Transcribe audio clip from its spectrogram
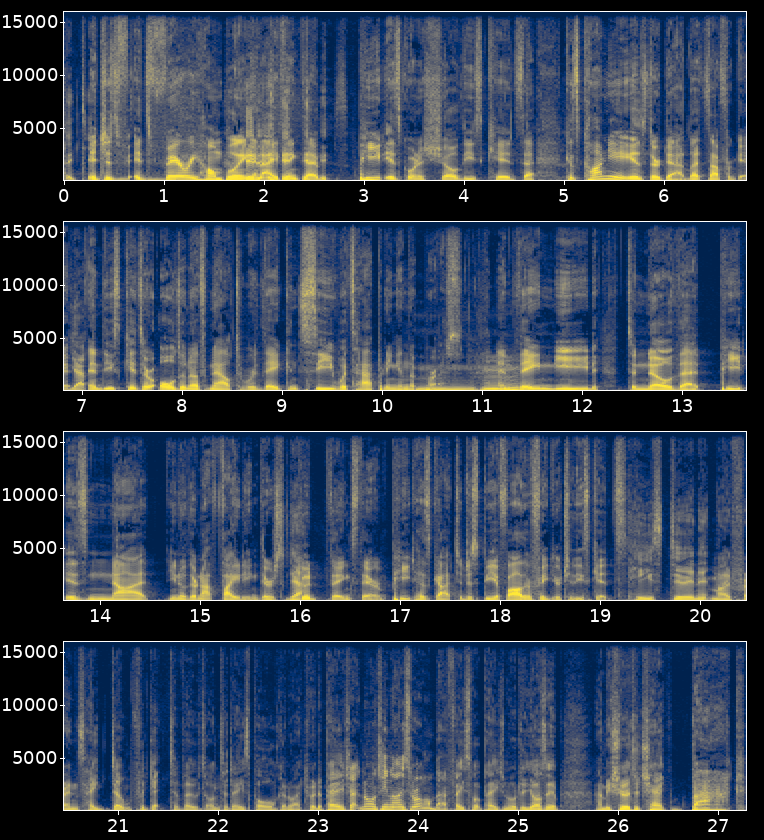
it just it's very humbling, and I think that Pete is going to show these kids that because Kanye is their dad. Let's not forget, Yep. and these kids are old enough now to where they can see what's happening in the press, Mm-hmm. and they need to know that Pete is not. You know, they're not fighting. There's Yeah. good things there, and Pete has got to just be a father figure to these kids. He's doing it, my friends. Hey, don't forget to vote on today's poll. Go to our Twitter page at Naughty Nice Rob, our Facebook page Naughty Gossip, and be sure to check back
